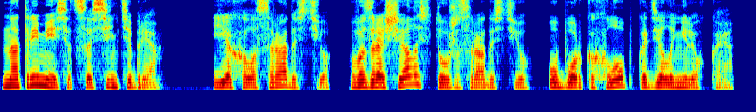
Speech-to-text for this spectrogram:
На три месяца, с сентября. Ехала с радостью, возвращалась тоже с радостью. Уборка хлопка — дело нелегкое.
